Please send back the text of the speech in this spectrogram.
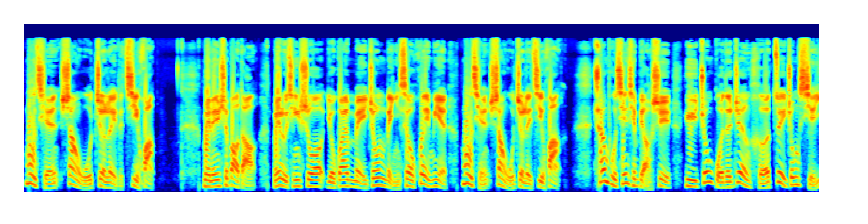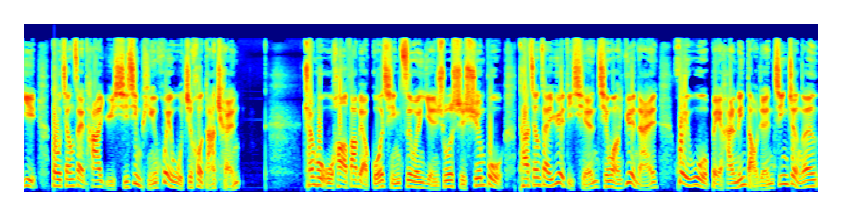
目前尚无这类的计划。美联社报道，梅努钦说，有关美中领袖会面，目前尚无这类计划。川普先前表示，与中国的任何最终协议都将在他与习近平会晤之后达成。川普五号发表国情咨文演说时宣布，他将在月底前前往越南会晤北韩领导人金正恩，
